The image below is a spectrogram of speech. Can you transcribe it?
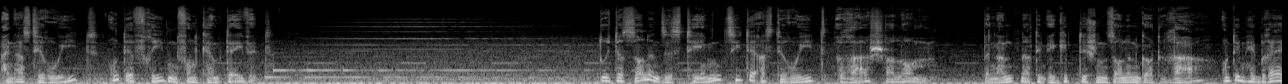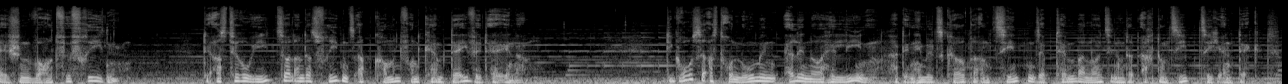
Ein Asteroid und der Frieden von Camp David. Durch das Sonnensystem zieht der Asteroid Ra Shalom, benannt nach dem ägyptischen Sonnengott Ra und dem hebräischen Wort für Frieden. Der Asteroid soll an das Friedensabkommen von Camp David erinnern. Die große Astronomin Eleanor Helene hat den Himmelskörper am 10. September 1978 entdeckt.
